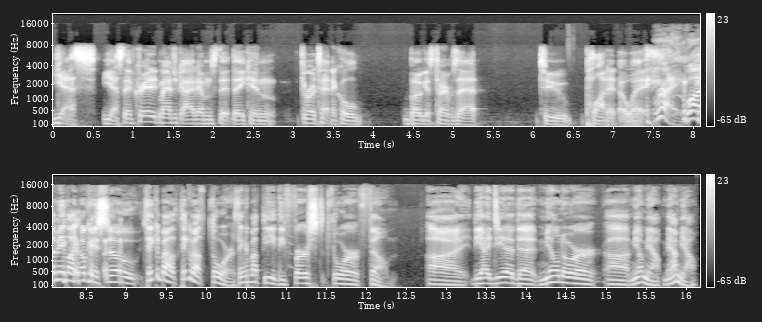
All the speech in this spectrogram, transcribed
Yes, yes, they've created magic items that they can throw technical bogus terms at to plot it away. Right. Well, I mean, like, okay, so think about think about Thor. Think about the the first Thor film. Uh, the idea that Mjolnir, uh, meow meow meow meow,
